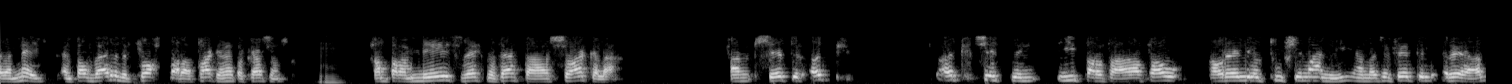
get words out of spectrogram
eða neitt, en þá verður flott bara að taka þetta á kassan sko. Hann bara misveikna þetta svakalega. Hann setur öll öll sittin í bara það að fá Aurelio Tushimani hann sem fer til Real.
